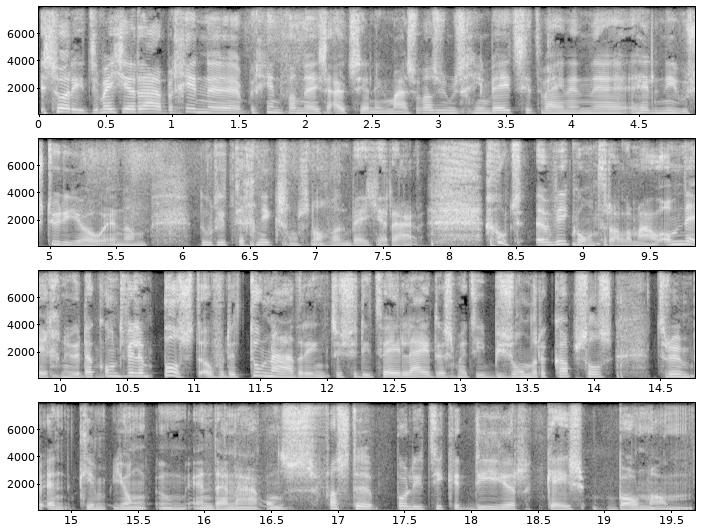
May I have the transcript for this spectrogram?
sorry, het is een beetje een raar begin, uh, begin van deze uitzending. Maar zoals u misschien weet zitten wij in een uh, hele nieuwe studio. En dan doet de techniek soms nog wel een beetje raar. Goed, uh, wie komt er allemaal? Om negen uur. Dan komt Willem Post over de toenadering tussen die twee leiders... met die bijzondere kapsels, Trump en Kim Jong-un. En daarna ons vaste politieke dier Kees Boonman.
